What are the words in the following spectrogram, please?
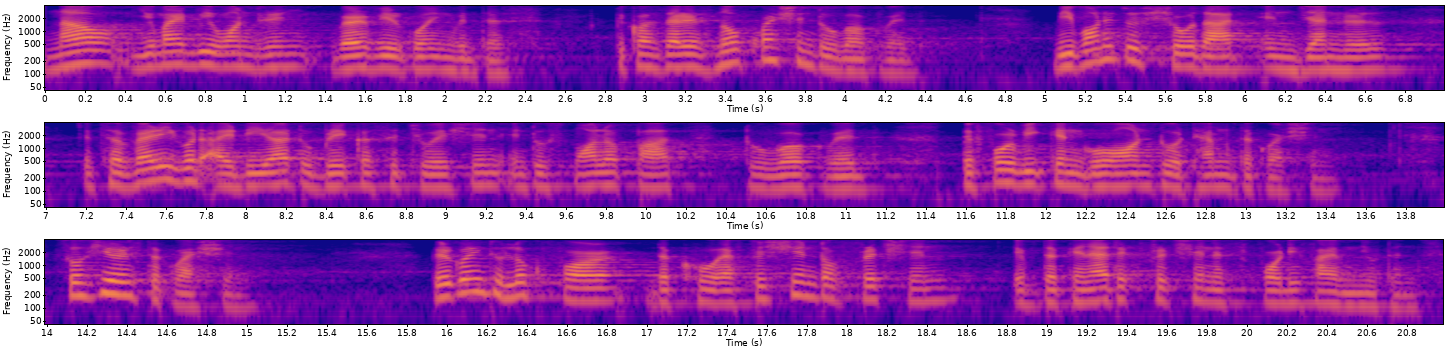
Now you might be wondering where we are going with this because there is no question to work with. We wanted to show that in general it is a very good idea to break a situation into smaller parts to work with before we can go on to attempt the question. So here is the question. We are going to look for the coefficient of friction if the kinetic friction is 45 newtons.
